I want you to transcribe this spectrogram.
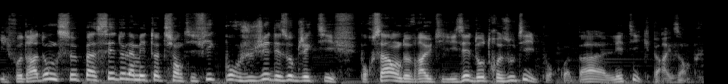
Il faudra donc se passer de la méthode scientifique pour juger des objectifs. Pour ça, on devra utiliser d'autres outils, pourquoi pas l'éthique par exemple.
